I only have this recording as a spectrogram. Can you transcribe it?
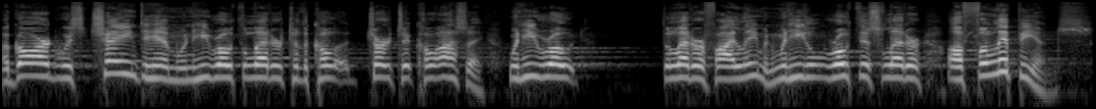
A guard was chained to him when he wrote the letter to the church at Colossae, when he wrote the letter of Philemon, when he wrote this letter of Philippians.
